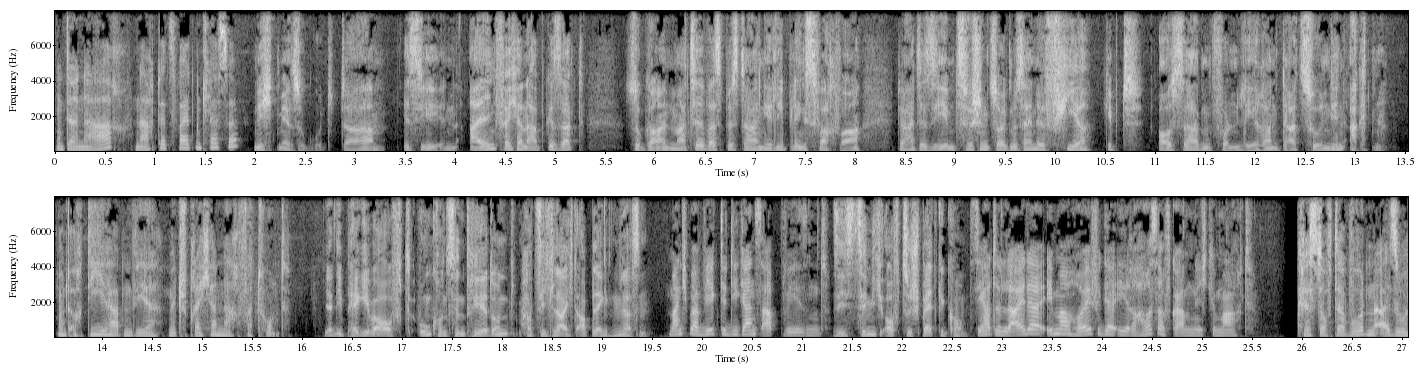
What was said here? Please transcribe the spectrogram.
Und danach, nach der zweiten Klasse? Nicht mehr so gut. Da ist sie in allen Fächern abgesagt, sogar in Mathe, was bis dahin ihr Lieblingsfach war. Da hatte sie im Zwischenzeugnis eine Vier, gibt Aussagen von Lehrern dazu in den Akten. Und auch die haben wir mit Sprechern nachvertont. Ja, die Peggy war oft unkonzentriert und hat sich leicht ablenken lassen. Manchmal wirkte die ganz abwesend. Sie ist ziemlich oft zu spät gekommen. Sie hatte leider immer häufiger ihre Hausaufgaben nicht gemacht. Christoph, da wurden also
